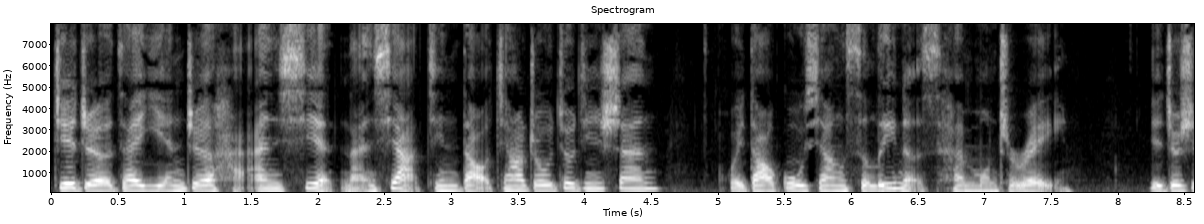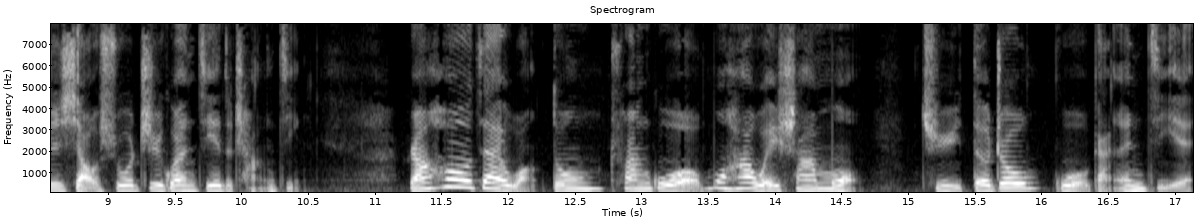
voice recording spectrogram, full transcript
接着，再沿着海岸线南下，进到加州旧金山，回到故乡 Salinas 和 Monterey，也就是小说《志冠街》的场景。然后再往东，穿过莫哈维沙漠，去德州过感恩节。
